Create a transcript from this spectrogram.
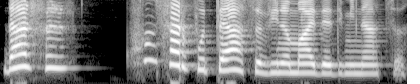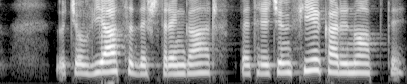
De altfel, cum s-ar putea să vină mai de dimineață? Duce o viață de ștrengar, petrece în fiecare noapte.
